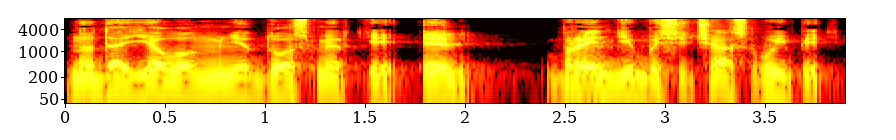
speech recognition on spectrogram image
«Надоел он мне до смерти, Эль. Бренди бы сейчас выпить».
